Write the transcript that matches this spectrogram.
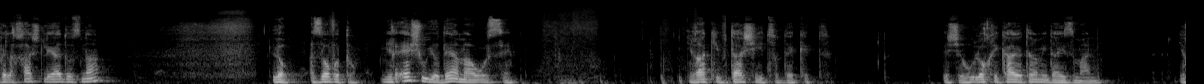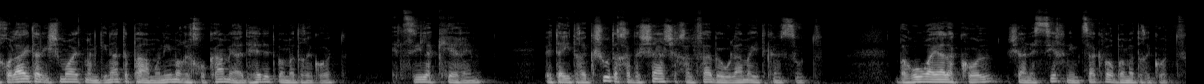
ולחש ליד אוזנה? לא, עזוב אותו. נראה שהוא יודע מה הוא עושה. היא רק קיוותה שהיא צודקת, ושהוא לא חיכה יותר מדי זמן. יכולה הייתה לשמוע את מנגינת הפעמונים הרחוקה מהדהדת במדרגות, את צליל הקרן, ואת ההתרגשות החדשה שחלפה באולם ההתכנסות. ברור היה לכל שהנסיך נמצא כבר במדרגות.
